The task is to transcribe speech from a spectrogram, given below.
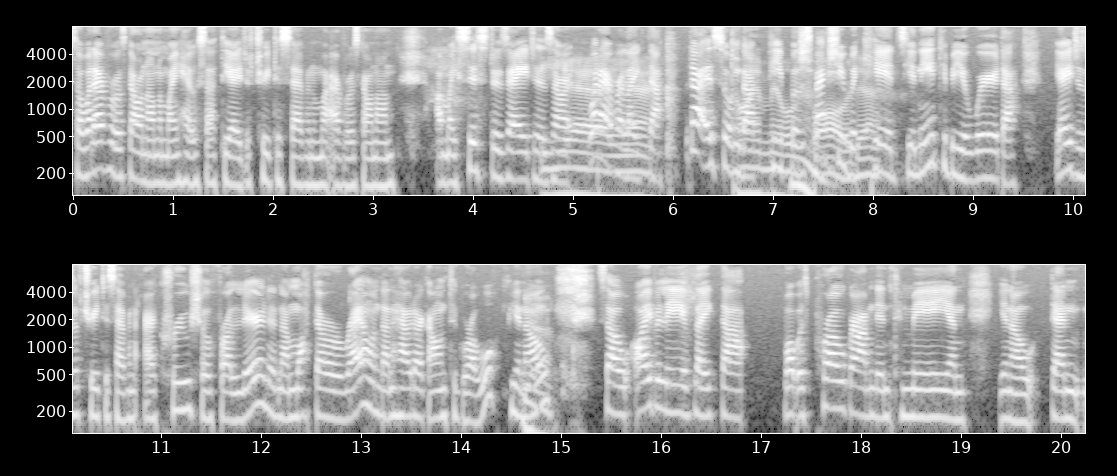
So whatever was going on in my house at the age of three to seven, and whatever was going on at my sister's ages or Yeah, whatever yeah. like that. But that is something Time that people, especially forward, with kids, you need to be aware that the ages of three to seven are crucial for learning and what they're around and how they're going to grow up. You know, so I believe like that. What was programmed into me, and you know, then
